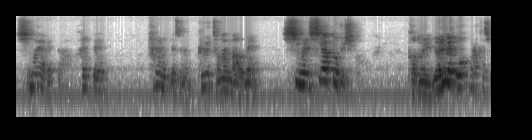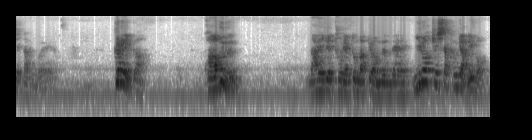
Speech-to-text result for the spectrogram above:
심어야겠다 할 때 하나님께서는 그 정한 마음에 심을 씨앗도 주시고 거둘 열매도 허락하시겠다는 거예요. 그러니까 과부는 나에게 두 랩돈밖에 없는데 이렇게 시작한 게 아니고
